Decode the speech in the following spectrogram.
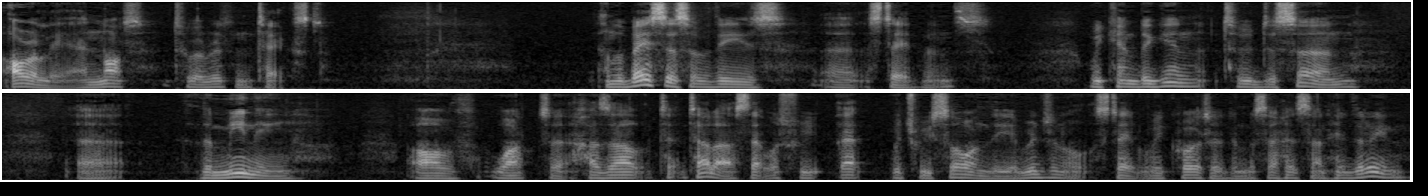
orally and not to a written text. On the basis of these uh, statements, we can begin to discern uh, the meaning of what uh, Hazal t- tell us, that which, we, that which we saw in the original statement we quoted in Masachet Sanhedrin,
